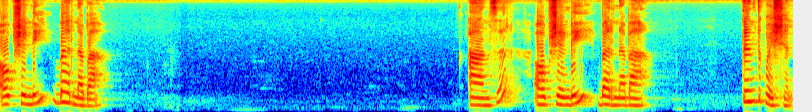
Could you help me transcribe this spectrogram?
ఆప్షన్ డి బర్నబా. ఆన్సర్ ఆప్షన్ డి బర్నబా. Tenth question.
